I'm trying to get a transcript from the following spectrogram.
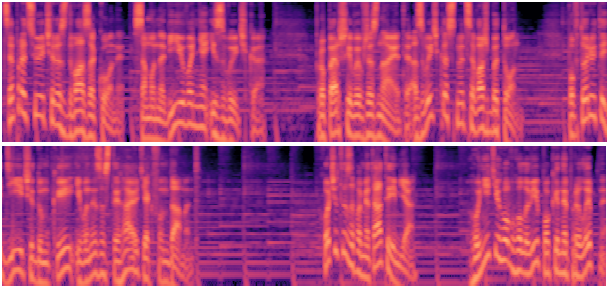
Це працює через два закони: самонавіювання і звичка. Про перший ви вже знаєте, а звичка це ваш бетон. Повторюйте дії чи думки, і вони застигають як фундамент. Хочете запам'ятати ім'я? Гоніть його в голові, поки не прилипне.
